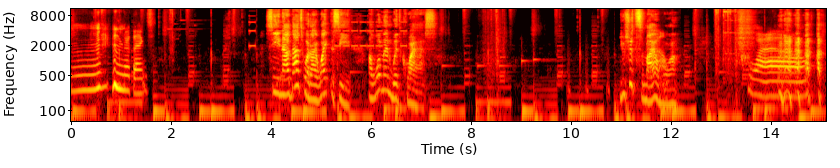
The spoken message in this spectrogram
Mm, no thanks. See, now that's what I like to see. A woman with class. You should smile more. Wow.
